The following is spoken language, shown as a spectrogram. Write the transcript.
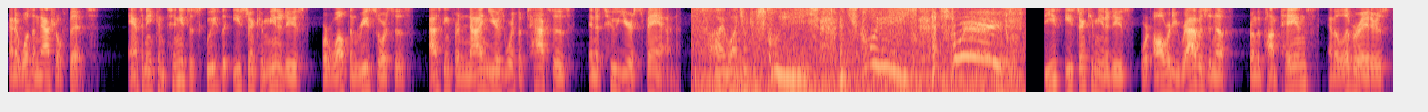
and it was a natural fit. Antony continued to squeeze the eastern communities for wealth and resources, asking for nine years' worth of taxes in a two year span. I want you to squeeze and squeeze and squeeze! These eastern communities were already ravaged enough from the Pompeians and the liberators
